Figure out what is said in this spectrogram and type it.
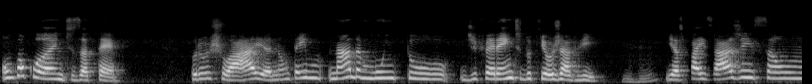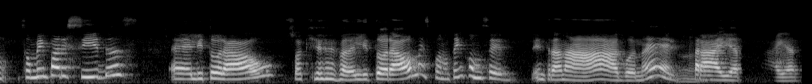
um pouco antes até, para o Ushuaia, não tem nada muito diferente do que eu já vi. Uhum. E as paisagens são, são bem parecidas, é, litoral, só que é litoral, mas pô, não tem como você entrar na água, né? Uhum. Praia, praia.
